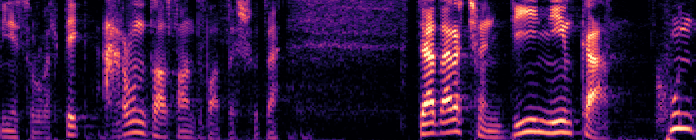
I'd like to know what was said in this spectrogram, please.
миний сургалтыг 17-нд болгоно шүү. За. За дараачих нь Днимка хүнд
